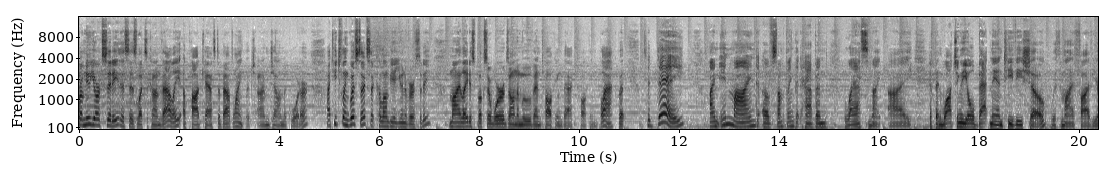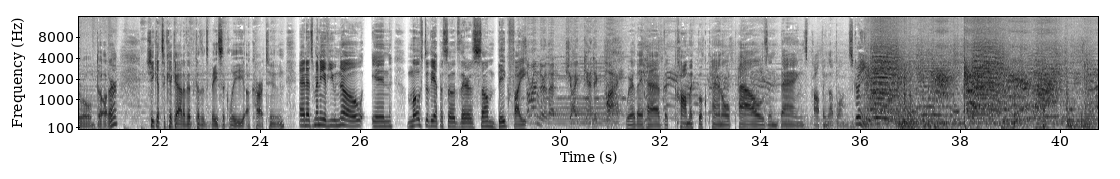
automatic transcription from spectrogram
From New York City, this is Lexicon Valley, a podcast about language. I'm John McWhorter. I teach linguistics at Columbia University. My latest books are Words on the Move and Talking Back, Talking Black. But today, I'm in mind of something that happened last night. I have been watching the old Batman TV show with my five year old daughter. She gets a kick out of it because it's basically a cartoon. And as many of you know, in most of the episodes, there's some big fight. Surrender that gigantic pie. Where they have the comic book panel, pows and bangs popping up on the screen.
